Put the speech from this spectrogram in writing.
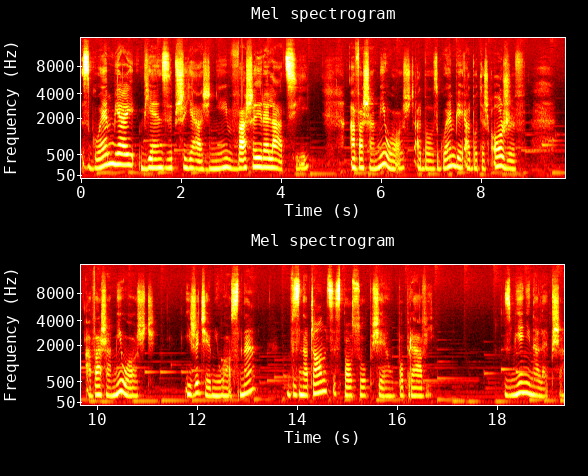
Zgłębiaj więzy przyjaźni w waszej relacji, a wasza miłość albo zgłębiaj, albo też ożyw, a wasza miłość i życie miłosne w znaczący sposób się poprawi. Zmieni na lepsze.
